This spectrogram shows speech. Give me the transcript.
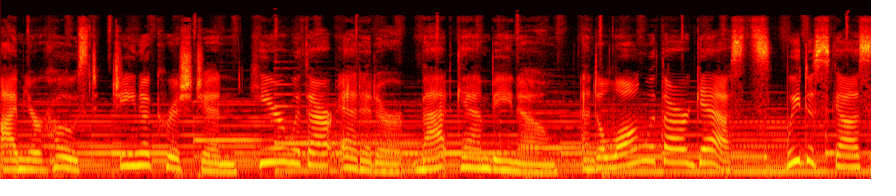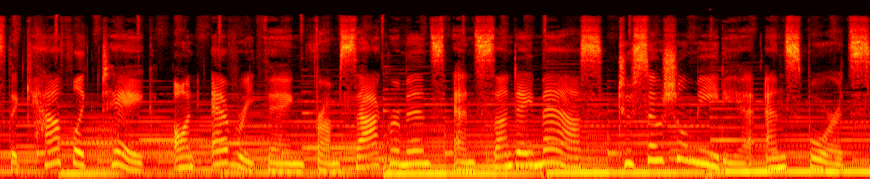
I'm your host, Gina Christian, here with our editor, Matt Gambino. And along with our guests, we discuss the Catholic take on everything from sacraments and Sunday Mass to social media and sports,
